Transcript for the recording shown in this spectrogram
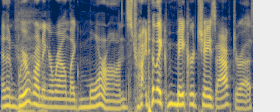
And then we're running around like morons trying to like make her chase after us.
